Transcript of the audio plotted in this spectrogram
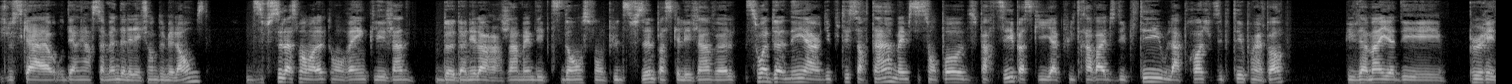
jusqu'aux dernières semaines de l'élection de 2011, difficile à ce moment-là de convaincre les gens de donner leur argent. Même des petits dons se font plus difficiles parce que les gens veulent soit donner à un député sortant, même s'ils sont pas du parti, parce qu'il y a plus le travail du député ou l'approche du député ou peu importe. Puis évidemment, il y a des peu et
